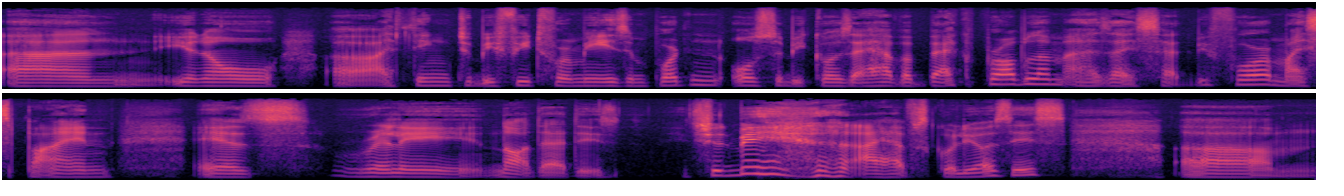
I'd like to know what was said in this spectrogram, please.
And you know, uh, I think to be fit for me is important also because I have a back problem. As I said before, my spine is really not that it should be. I have scoliosis, um,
